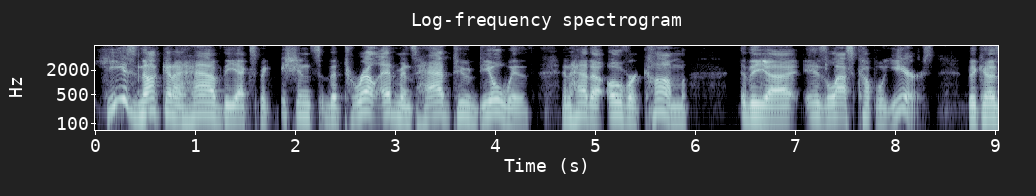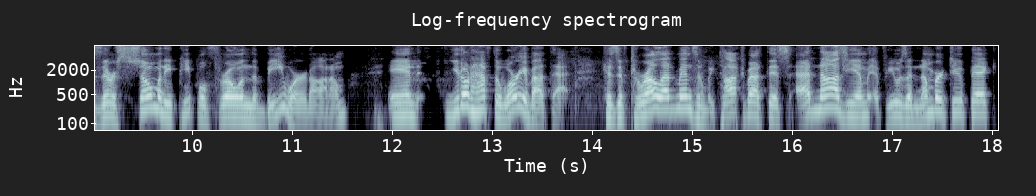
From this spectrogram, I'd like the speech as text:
he is not going to have the expectations that Terrell Edmunds had to deal with and had to overcome the uh, his last couple years because there are so many people throwing the B word on him, and you don't have to worry about that because if Terrell Edmunds and we talked about this ad nauseum, if he was a number two pick,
